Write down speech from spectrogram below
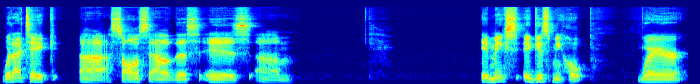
What I take uh, solace out of this is um, it makes it gives me hope where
